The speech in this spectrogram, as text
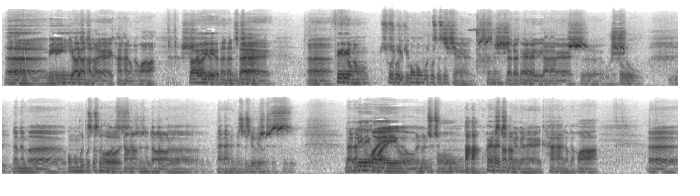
呃民意调查来看的话，十二月份在呃，非农数据公布之前，升息的概率大概是五十五，那么公布之后上升到了百分之六十四。那另外一个，我们从板块上面来看的话，呃，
